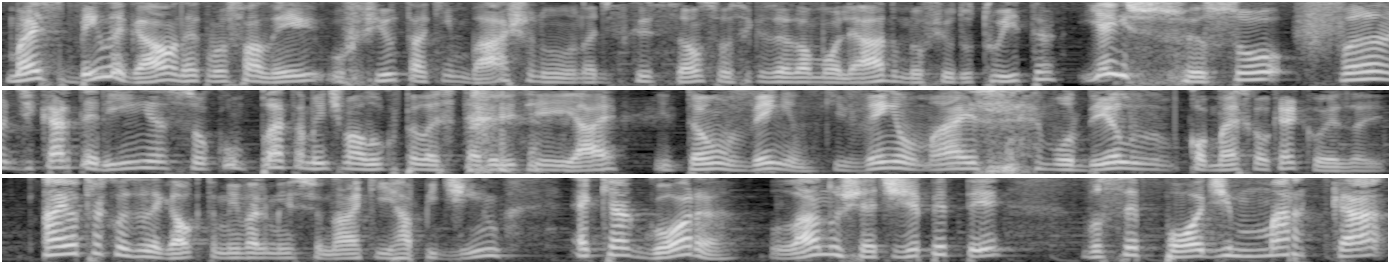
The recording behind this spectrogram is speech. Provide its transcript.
Mas bem legal, né? Como eu falei, o fio tá aqui embaixo no, na descrição, se você quiser dar uma olhada, o meu fio do Twitter. E é isso, eu sou fã de carteirinhas, sou completamente maluco pela Stability AI, então venham, que venham mais modelos, mais qualquer coisa aí. Ah, e outra coisa legal que também vale mencionar aqui rapidinho é que agora, lá no chat GPT, você pode marcar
